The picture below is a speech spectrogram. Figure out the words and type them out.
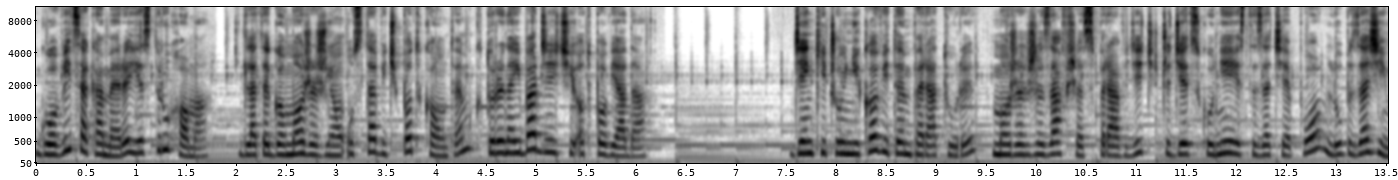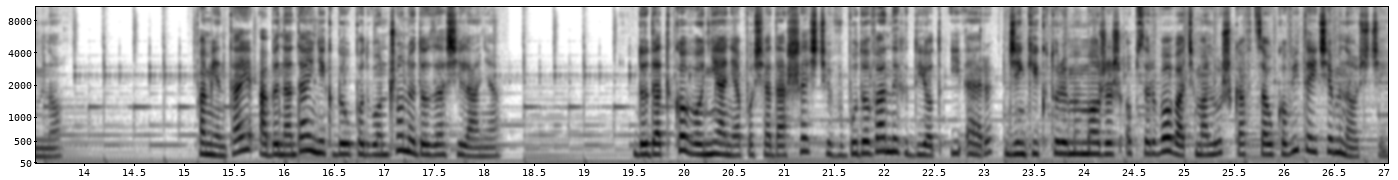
Głowica kamery jest ruchoma, dlatego możesz ją ustawić pod kątem, który najbardziej Ci odpowiada. Dzięki czujnikowi temperatury możesz zawsze sprawdzić, czy dziecku nie jest za ciepło lub za zimno. Pamiętaj, aby nadajnik był podłączony do zasilania. Dodatkowo niania posiada 6 wbudowanych diod IR, dzięki którym możesz obserwować maluszka w całkowitej ciemności.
